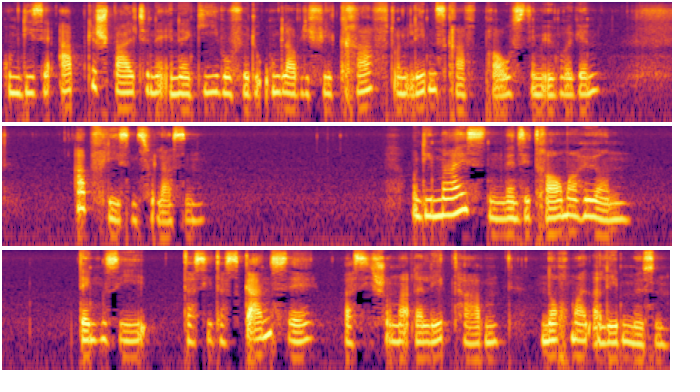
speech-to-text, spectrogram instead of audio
Um diese abgespaltene Energie, wofür du unglaublich viel Kraft und Lebenskraft brauchst im Übrigen, abfließen zu lassen. Und die meisten, wenn sie Trauma hören, denken sie, dass sie das Ganze, was sie schon mal erlebt haben, nochmal erleben müssen.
